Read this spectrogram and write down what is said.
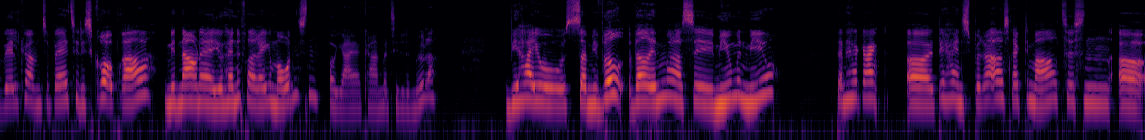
og velkommen tilbage til De Skrå Brædder. Mit navn er Johanne Frederikke Mortensen. Og jeg er Karen Mathilde Møller. Vi har jo, som I ved, været inde og se Miu Men Miu den her gang, og det har inspireret os rigtig meget til sådan at,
